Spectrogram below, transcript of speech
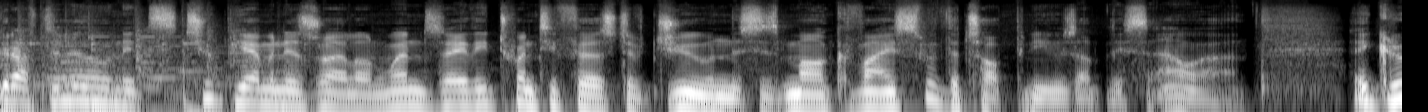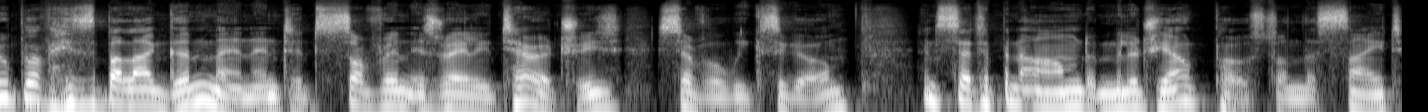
Good afternoon. It's 2 p.m. in Israel on Wednesday, the 21st of June. This is Mark Weiss with the top news at this hour. A group of Hezbollah gunmen entered sovereign Israeli territories several weeks ago and set up an armed military outpost on the site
